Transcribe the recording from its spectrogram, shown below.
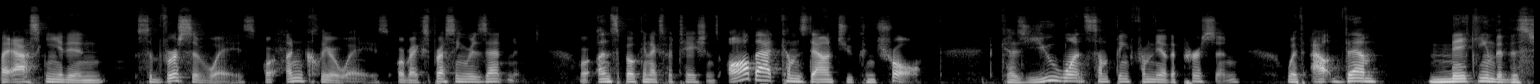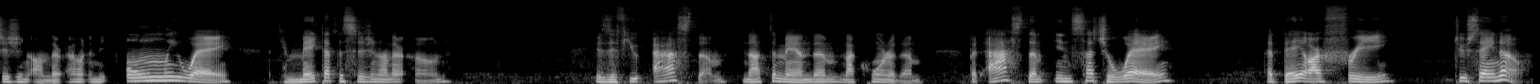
by asking it in subversive ways or unclear ways or by expressing resentment or unspoken expectations. All that comes down to control. because you want something from the other person without them making the decision on their own. And the only way they can make that decision on their own is if you ask them, not demand them, not corner them, but ask them in such a way that they are free to say no.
